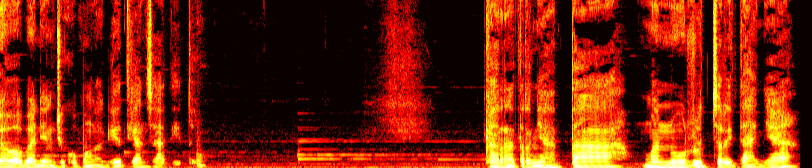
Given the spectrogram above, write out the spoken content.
Jawaban yang cukup mengagetkan saat itu. Karena ternyata menurut ceritanya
